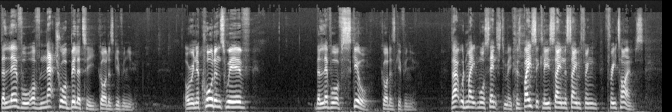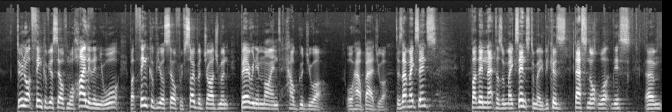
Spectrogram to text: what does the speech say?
the level of natural ability God has given you, or in accordance with the level of skill God has given you. That would make more sense to me because basically he's saying the same thing three times. Do not think of yourself more highly than you ought, but think of yourself with sober judgment, bearing in mind how good you are or how bad you are. Does that make sense? But then that doesn't make sense to me because that's not what this um,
